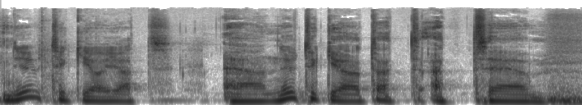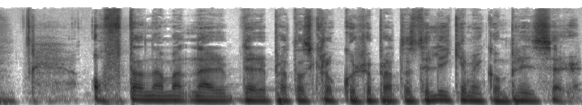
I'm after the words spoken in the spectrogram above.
nu tycker jag ju att... eh, nu tycker jag att, att, att eh, ofta när, man, när det pratas klockor så pratas det lika mycket om priser.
